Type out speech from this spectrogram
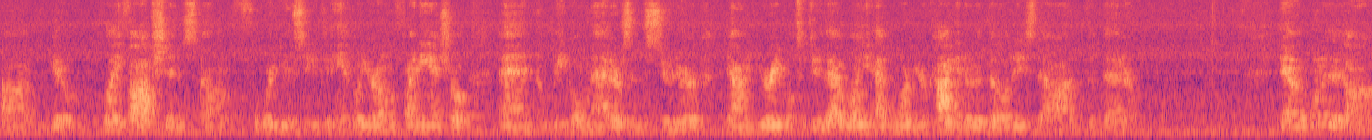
uh, you know life options uh, for you, so you can handle your own financial and legal matters. And the sooner uh, you're able to do that, while you have more of your cognitive abilities, uh, the better. Now, I want to uh,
